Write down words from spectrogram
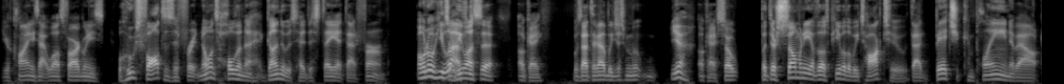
your client, he's at Wells Fargo and he's, well, whose fault is it for it? No one's holding a gun to his head to stay at that firm. Oh no, he so left. he wants to, okay. Was that the guy we just moved? yeah, Okay, so but there's so many of those people that we talk to that bitch complain about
